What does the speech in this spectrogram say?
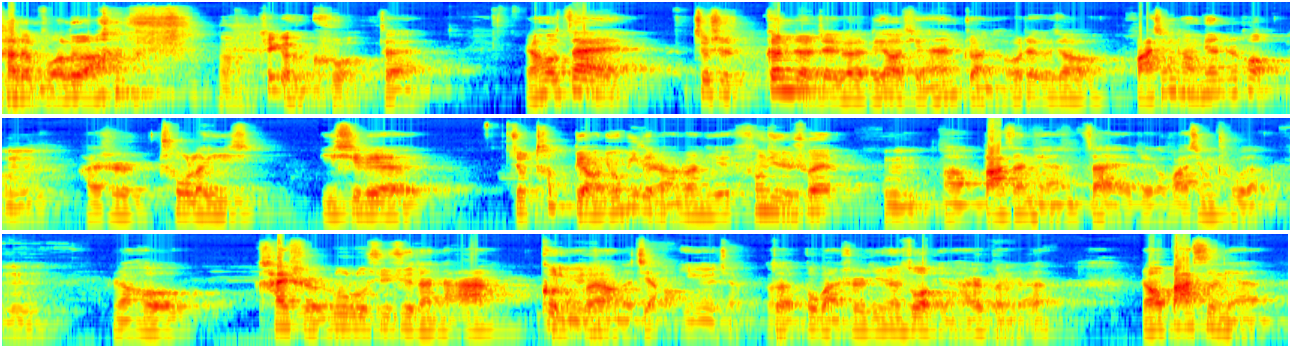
他的伯乐。啊，这个很酷，对，然后在就是跟着这个李小田转投这个叫华星唱片之后，嗯还是出了一一系列，就他比较牛逼的两张专辑《风继续吹》嗯啊，八三年在这个华星出的，嗯，然后开始陆陆续续的拿各种各样的奖，音乐奖，嗯对，不管是音乐作品还是本人。然后八四年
